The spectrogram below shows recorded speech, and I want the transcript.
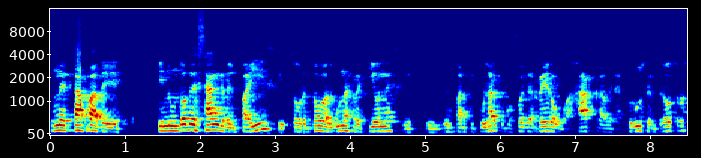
una etapa de, que inundó de sangre el país y sobre todo algunas regiones, este, en particular como fue Guerrero, Oaxaca, Veracruz, entre otros,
